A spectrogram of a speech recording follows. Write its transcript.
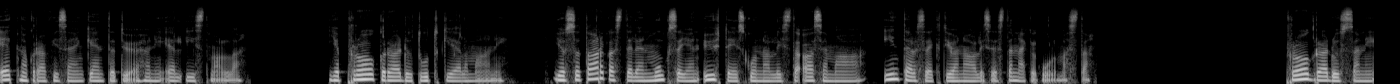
etnografiseen kenttätyöhöni El Istmolla ja pro gradu-tutkielmaani, jossa tarkastelen muksejen yhteiskunnallista asemaa intersektionaalisesta näkökulmasta. Pro-gradussani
